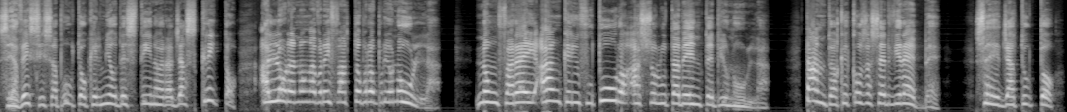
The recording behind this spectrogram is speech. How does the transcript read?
Se avessi saputo che il mio destino era già scritto, allora non avrei fatto proprio nulla. non farei anche in futuro assolutamente più nulla. Tanto a che cosa servirebbe se è già tutto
